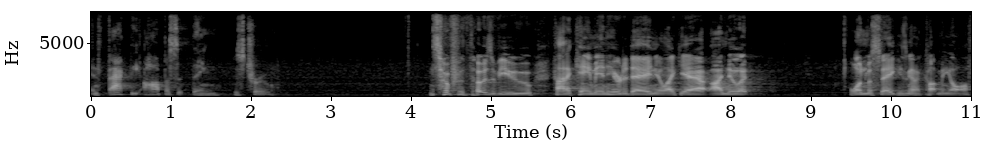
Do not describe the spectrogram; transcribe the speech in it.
In fact, the opposite thing is true. And so, for those of you who kind of came in here today and you're like, yeah, I knew it, one mistake, He's going to cut me off.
